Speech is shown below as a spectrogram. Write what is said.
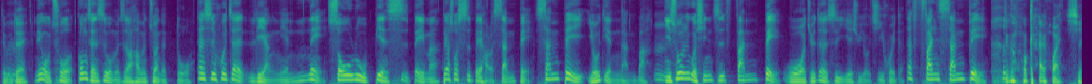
对不对？没有错，工程师我们知道他们赚的多，但是会在两年内收入变四倍吗？不要说四倍好了，三倍，三倍有点难吧？你说如果薪资翻倍，我觉得是也许有机会的，但翻三倍，你跟我开玩笑？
